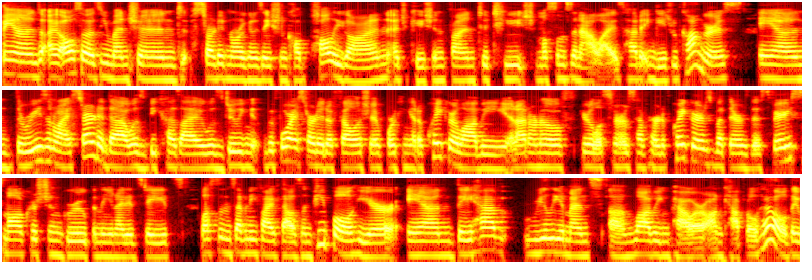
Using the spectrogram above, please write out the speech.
And I also, as you mentioned, started an organization called Poligon Education Fund to teach Muslims and allies how to engage with Congress. And the reason why I started that was because I was doing it before I started a fellowship working at a Quaker lobby. And I don't know if your listeners have heard of Quakers, but there's this very small Christian group in the United States, less than 75,000 people here. And they have really immense um, lobbying power on Capitol Hill. They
